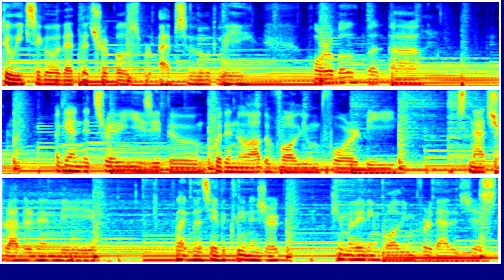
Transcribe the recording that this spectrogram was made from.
two weeks ago that the triples were absolutely horrible. But uh, again, it's really easy to put in a lot of volume for the snatch rather than the like let's say the clean and jerk accumulating volume for that is just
